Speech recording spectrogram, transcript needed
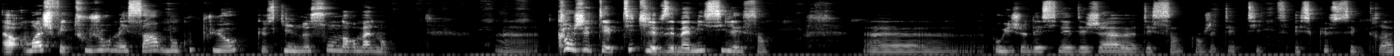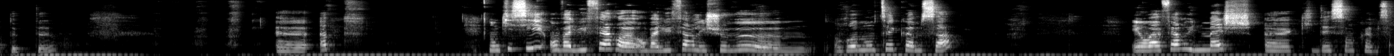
Alors moi, je fais toujours mes seins beaucoup plus haut que ce qu'ils ne sont normalement. Euh, quand j'étais petite, je les faisais même ici les seins. Oui, je dessinais déjà des seins quand j'étais petite. Est-ce que c'est grave, docteur? Euh. Donc ici, on va lui faire, euh, on va lui faire les cheveux euh, remonter comme ça. Et on va faire une mèche qui descend comme ça.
